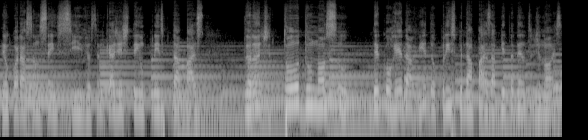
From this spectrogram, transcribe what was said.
ter o coração sensível, sendo que a gente tem o príncipe da paz durante todo o nosso decorrer da vida, o príncipe da paz habita dentro de nós.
